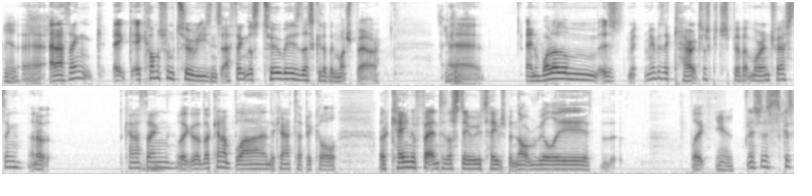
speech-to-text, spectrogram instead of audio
Yeah. Uh, and I think it, it comes from two reasons. I think there's two ways this could have been much better. Okay. Uh, and one of them is maybe the characters could just be a bit more interesting and a kind of thing. Like they're, they're kind of bland, they're kind of typical. They're kind of fit into their stereotypes, but not really. Like Yeah. it's just because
